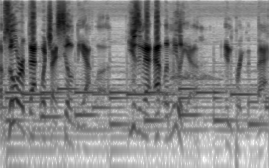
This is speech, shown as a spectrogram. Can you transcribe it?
Absorb that which I sealed in the Atla, using that Atlamillia, and bring it back.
